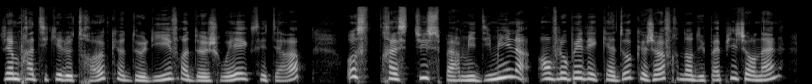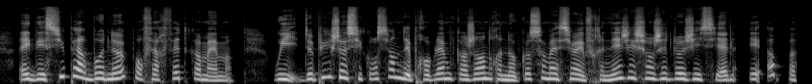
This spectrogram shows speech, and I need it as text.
J'aime pratiquer le troc, de livres, de jouets, etc. Autre astuce parmi 10 000, envelopper les cadeaux que j'offre dans du papier journal avec des super beaux nœuds pour faire fête quand même. Oui, depuis que je suis consciente des problèmes qu'engendrent nos consommations effrénées, j'ai changé de logiciel. Et hop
